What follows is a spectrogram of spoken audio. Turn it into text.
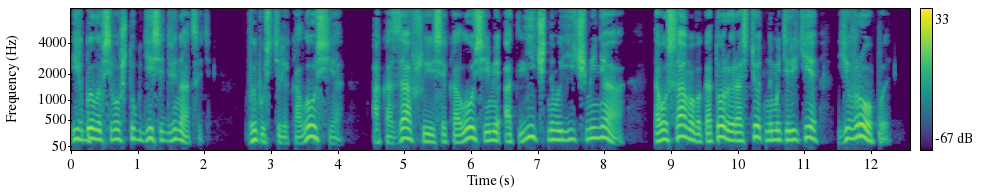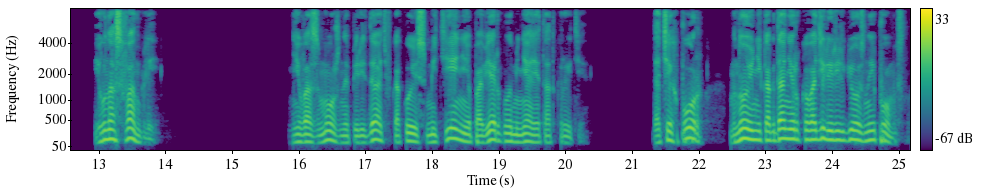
их было всего штук 10-12, выпустили колосья, оказавшиеся колосьями отличного ячменя, того самого, который растет на материке Европы и у нас в Англии. Невозможно передать, в какое смятение повергло меня это открытие. До тех пор мною никогда не руководили религиозные помыслы.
